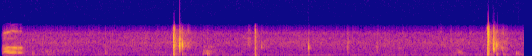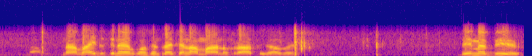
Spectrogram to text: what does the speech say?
Nada más tú tienes que concentrarte en la mano rápido, a ver. Dime, Bill.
